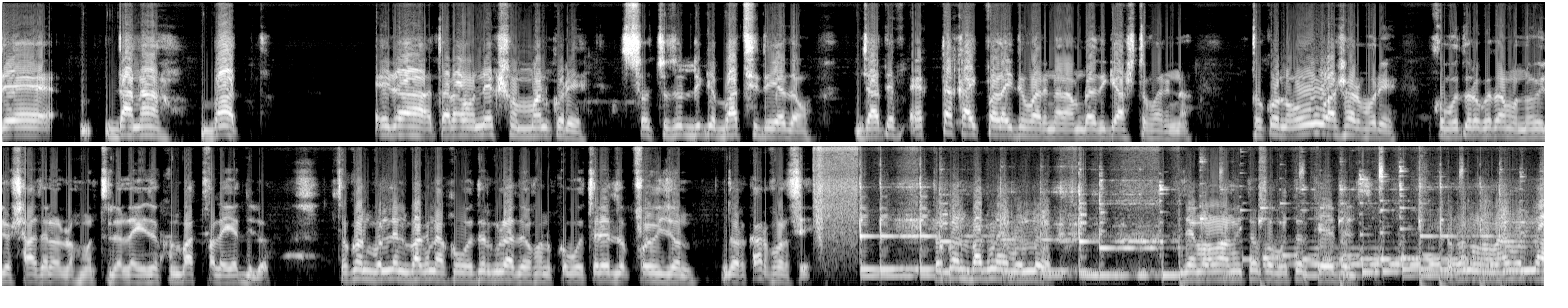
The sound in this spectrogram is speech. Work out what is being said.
যে দানা, বাত, এটা তারা অনেক সম্মান করে চতুর্দিকে বাদ ছিটিয়ে দাও, যাতে একটা কাইক পালাইতে পারে না, আমরা দিকে আসতে পারে না। তখন ও আসার পরে কবুতরের কথা মনে হইল শাহজালাল রহমতুল্লাহ যখন বাদ ফালাইয়া দিল। তখন বললেন, বাগনা কবুতরগুলা যখন কবুতরের প্রয়োজন, দরকার পড়ছে। তখন বাগনা বলল, যে মামা, আমি তো কবুতর খেয়ে ফেলছি। তখন মামা বললা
